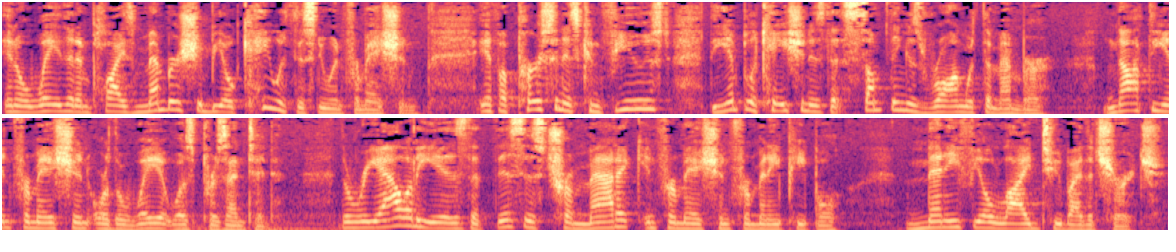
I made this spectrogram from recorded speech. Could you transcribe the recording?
in a way that implies members should be okay with this new information. If a person is confused, the implication is that something is wrong with the member, not the information or the way it was presented. The reality is that this is traumatic information for many people. Many feel lied to by the church.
